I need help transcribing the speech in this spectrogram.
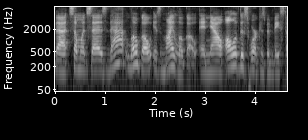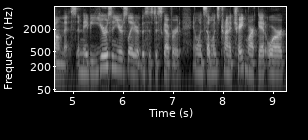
that someone says that logo is my logo and now all of this work has been based on this. And maybe years and years later this is discovered. And when someone's trying to trademark it or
